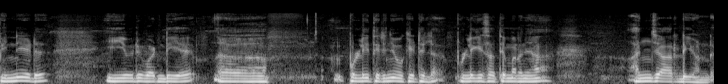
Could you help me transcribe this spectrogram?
പിന്നീട് ഈ ഒരു വണ്ടിയെ പുള്ളി തിരിഞ്ഞു നോക്കിയിട്ടില്ല. പുള്ളിക്ക് സത്യം പറഞ്ഞാൽ അഞ്ച് ആർ ഡി ഉണ്ട്.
